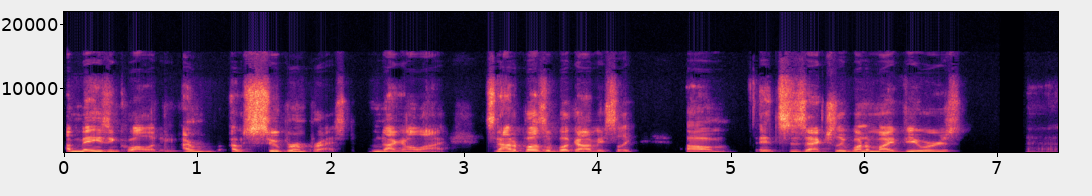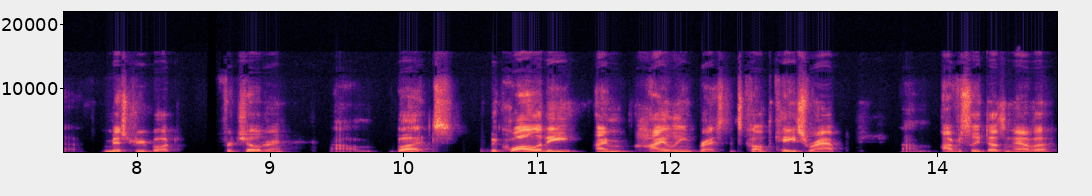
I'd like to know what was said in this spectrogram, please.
amazing quality. I'm, i was super impressed. I'm not gonna lie. It's not a puzzle book obviously. Um, it's is actually one of my viewers uh, mystery book for children um, but the quality, I'm highly impressed. It's called Case Wrap. Um, obviously, doesn't have a,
